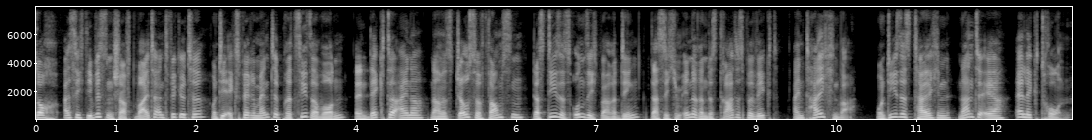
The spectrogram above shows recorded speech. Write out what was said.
Doch als sich die Wissenschaft weiterentwickelte und die Experimente präziser wurden, entdeckte einer namens Joseph Thomson, dass dieses unsichtbare Ding, das sich im Inneren des Drahtes bewegt, ein Teilchen war. Und dieses Teilchen nannte er Elektron.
